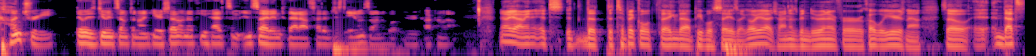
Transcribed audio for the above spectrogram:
country that was doing something on here, so I don't know if you had some insight into that outside of just Amazon of what we were talking about. No, yeah, I mean it's the the typical thing that people say is like, oh yeah, China's been doing it for a couple years now. So and that's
